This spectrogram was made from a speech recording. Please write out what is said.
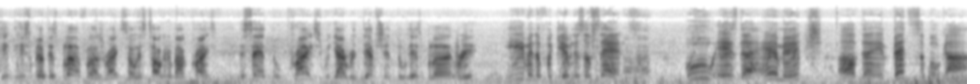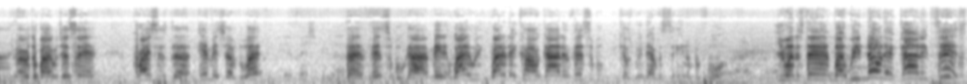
He, he spilled his blood for us, right? So it's talking about Christ. It says through Christ we got redemption through his blood, read. even the forgiveness of sins. Uh-huh. Who is the image of the invincible God? You heard what the Bible just said? Christ is the image of the what? The invincible God. Meaning, why do we why do they call God invincible? Because we never seen him before. You understand? But we know that God exists.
